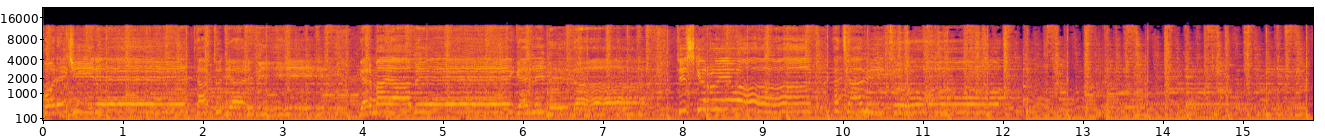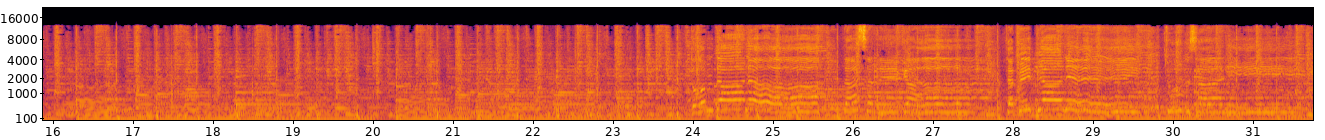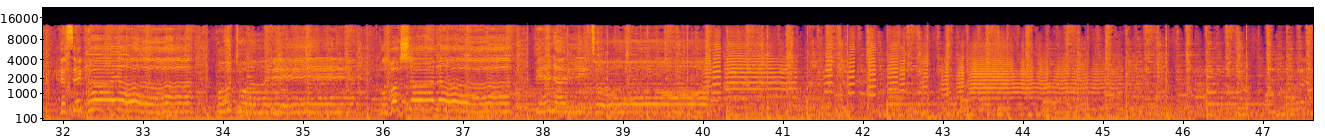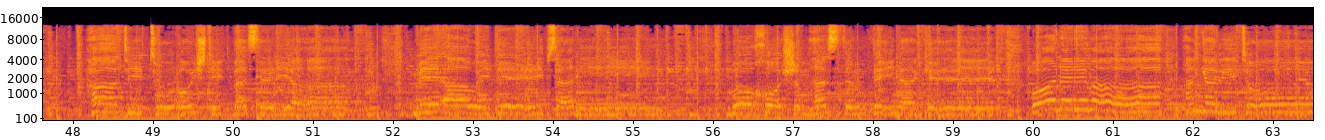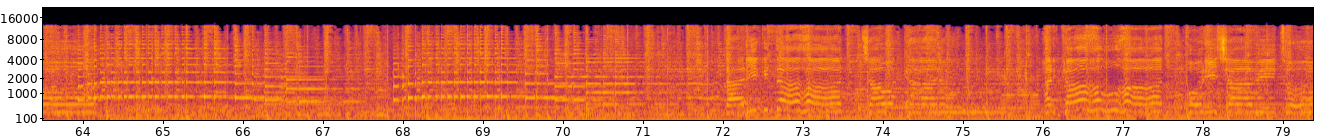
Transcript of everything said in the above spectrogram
خوره جیره تب تو دیار بی گر میا به گر لی بدا تشکر رویا دڵم دانا لاسەر ڕێگا تەپەی پیانێ تو بزانی کەسێک هایە بۆ تو ئەمرێ بەخشانە پێناوی تۆ هاتی تو ڕۆیشتیت بەسەریا بێ ئاوەی پێ باشم هەستم پێی ناکرد بۆ نەرێمە هەنگاوی تۆ تاریک داهات چاوەکانم هەرکە هەڵهات هۆری چاوی تۆ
